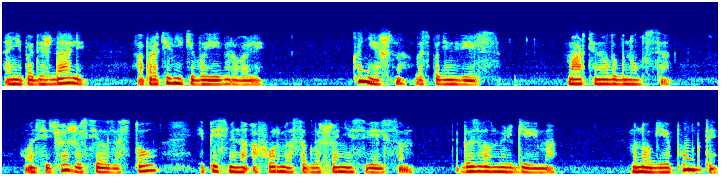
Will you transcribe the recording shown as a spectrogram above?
Они побеждали, а противники выигрывали. Конечно, господин Вельс. Мартин улыбнулся. Он сейчас же сел за стол и письменно оформил соглашение с Вельсом. Вызвал Мюльгейма. Многие пункты,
